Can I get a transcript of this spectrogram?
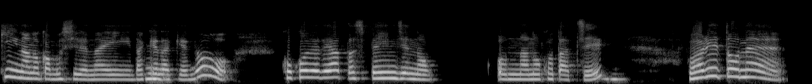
キーなのかもしれないだけだけど、ここで出会ったスペイン人の女の子たち、割とね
